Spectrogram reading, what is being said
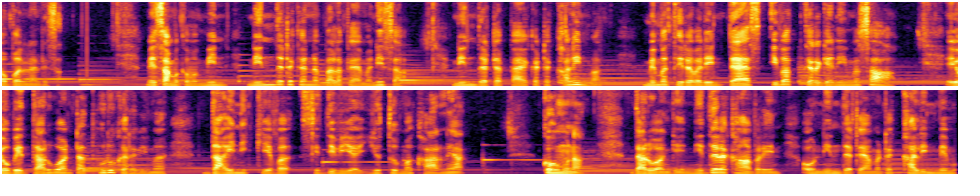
නොබලන ලෙසත්. මේ සමකම මින් නින්දට කරන බලපෑම නිසා නින්දට පෑකට කලින්වත් මෙම තිරවලින් දෑස් ඉවත් කර ගැනීම සහ එ ඔබේ දරුවන්ටත් හුරු කරවීම දෛනිකයව සිදිවිය යුතුම කාරණයක්. කොහොමුණත් දරුවන්ගේ නිදර කාමරයෙන් ඔවු නින්දට යමට කලින් මෙම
